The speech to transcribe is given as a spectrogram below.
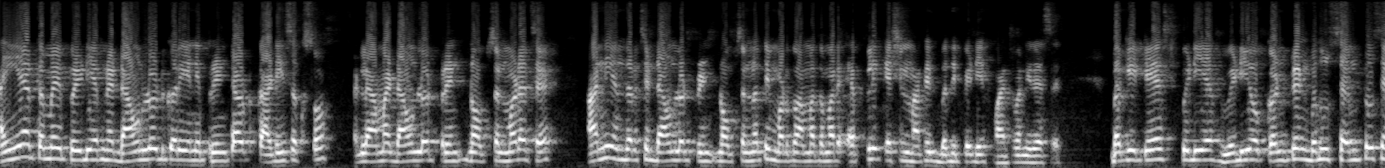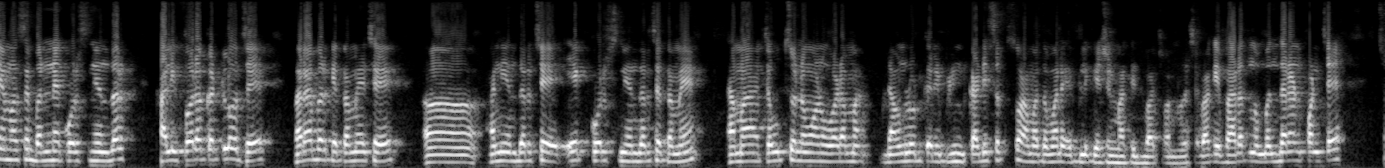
અહીંયા તમે પીડીએફ ને ડાઉનલોડ કરી એની પ્રિન્ટ આઉટ કાઢી શકશો. એટલે આમાં ડાઉનલોડ પ્રિન્ટનો ઓપ્શન મળે છે. આની અંદર છે ડાઉનલોડ પ્રિન્ટનો ઓપ્શન નથી મળતો. આમાં તમારે એપ્લિકેશનમાંથી જ બધી પીડીએફ વાંચવાની રહેશે. બાકી ટેસ્ટ પીડીએફ વીડિયો કન્ટેન્ટ બધું સેમ ટુ સેમ હશે બંને કોર્સની અંદર. ખાલી ફરક એટલો છે, બરાબર, કે તમે છે આની અંદર છે, એક કોર્સની અંદર છે, તમે આમાં ચૌદસો નવ્વાણું વાળામાં ડાઉનલોડ કરી પ્રિન્ટ કાઢી શકશો. આમાં તમારે એપ્લિકેશનમાંથી જ વાંચવાનું રહેશે. બાકી ભારતનું બંધારણ પણ છે, છ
